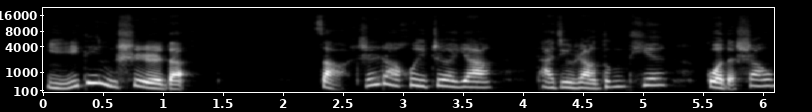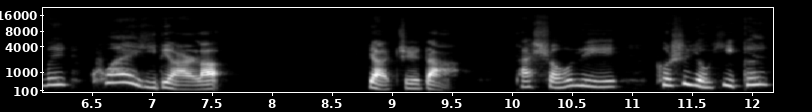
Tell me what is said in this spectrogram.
一定是的。早知道会这样，他就让冬天过得稍微快一点儿了。要知道，他手里。可是有一根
